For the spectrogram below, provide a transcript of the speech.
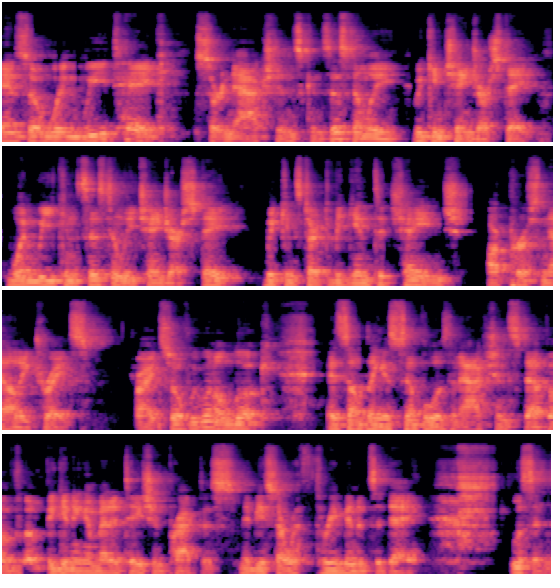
And so when we take certain actions consistently, we can change our state. When we consistently change our state, we can start to begin to change our personality traits. Right. So if we want to look at something as simple as an action step of, of beginning a meditation practice, maybe you start with three minutes a day. Listen,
